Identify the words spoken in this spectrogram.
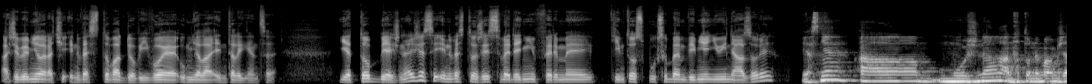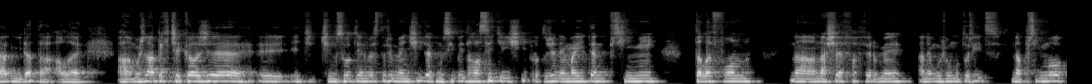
a že by měl radši investovat do vývoje umělé inteligence. Je to běžné, že si investoři s vedením firmy tímto způsobem vyměňují názory? Jasně a možná, a na to nemám žádný data, ale a možná bych čekal, že čím jsou ty investoři menší, tak musí být hlasitější, protože nemají ten přímý telefon na, na šéfa firmy a nemůžu mu to říct napřímo,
